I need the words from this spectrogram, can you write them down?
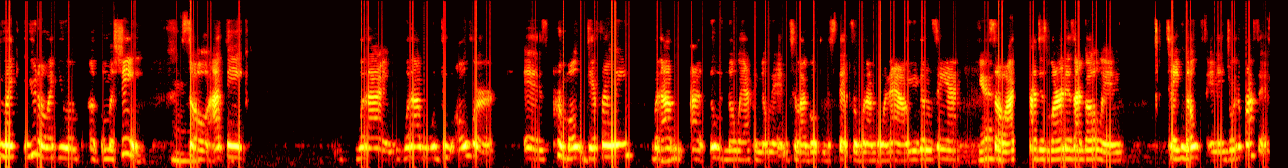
like you know, like you a, a machine. Mm-hmm. So I think what I what I would do over is promote differently but I'm I there was no way I can know that until I go through the steps of what I'm doing now. You get what I'm saying? Yeah. So I, I just learn as I go and take notes and enjoy the process.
